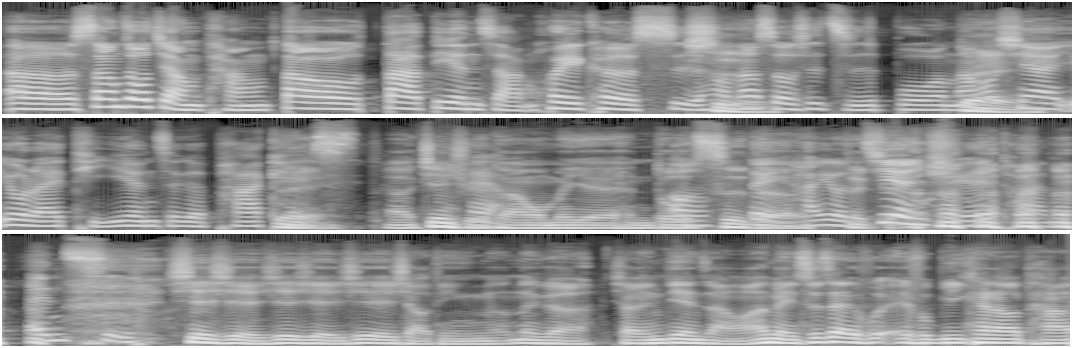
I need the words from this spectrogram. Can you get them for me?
呃上周讲堂到大店长会客室哈，那时候是直播，然后现在又来体验这个 Podcast。呃，建学团我们也很多次的，对，还有 建学团 N 次。谢谢谢谢谢谢小婷，那个小云店长啊，每次在 FB 看到他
